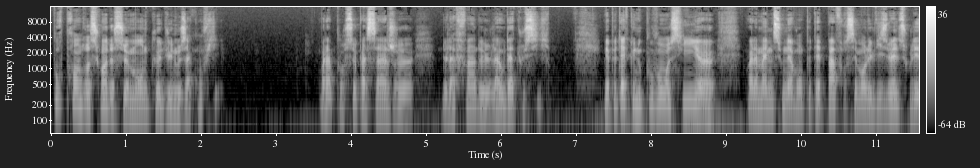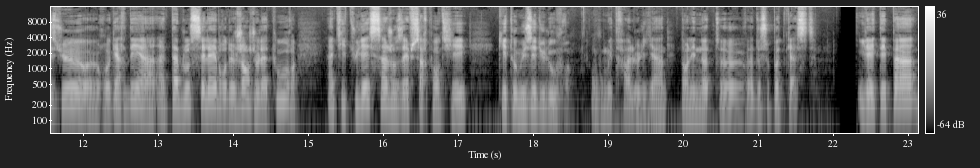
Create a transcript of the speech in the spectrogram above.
pour prendre soin de ce monde que Dieu nous a confié. Voilà pour ce passage euh, de la fin de Laudato Si. Mais peut-être que nous pouvons aussi, euh, voilà, même si nous n'avons peut-être pas forcément le visuel sous les yeux, euh, regarder un, tableau célèbre de Georges de Latour intitulé Saint Joseph Charpentier, qui est au musée du Louvre. On vous mettra le lien dans les notes de ce podcast. Il a été peint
